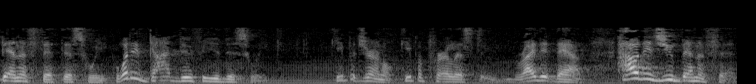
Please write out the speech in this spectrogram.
benefit this week? What did God do for you this week? Keep a journal, keep a prayer list, write it down. How did you benefit?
